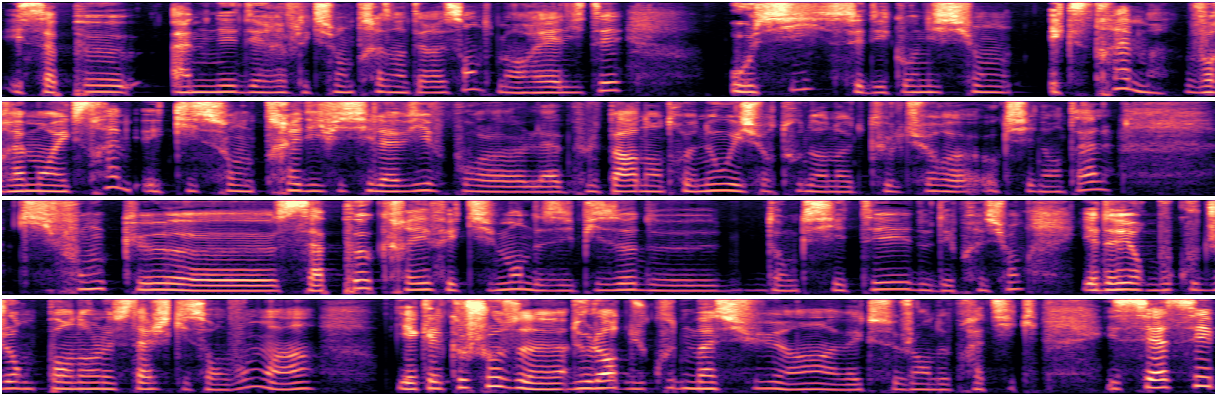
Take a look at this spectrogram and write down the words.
et ça peut amener des réflexions très intéressantes, mais en réalité, aussi, c'est des conditions extrêmes, vraiment extrêmes, et qui sont très difficiles à vivre pour la plupart d'entre nous, et surtout dans notre culture occidentale qui font que euh, ça peut créer effectivement des épisodes euh, d'anxiété, de dépression. Il y a d'ailleurs beaucoup de gens pendant le stage qui s'en vont. Hein. Il y a quelque chose euh, de l'ordre du coup de massue hein, avec ce genre de pratique. Et c'est assez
